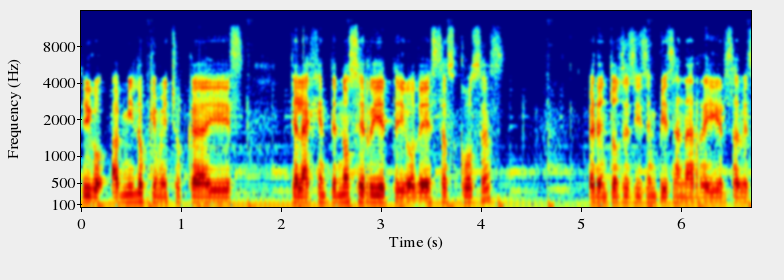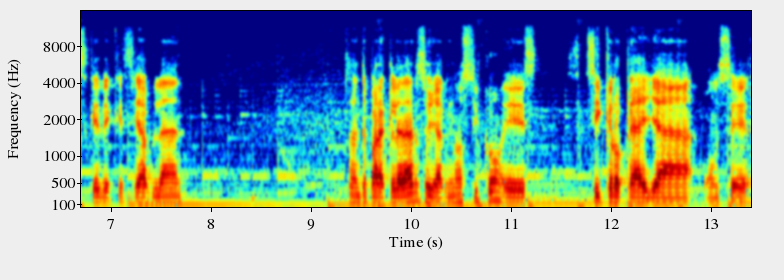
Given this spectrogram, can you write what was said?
digo, a mí lo que me choca es que la gente no se ríe, te digo, de estas cosas, pero entonces sí se empiezan a reír, ¿sabes qué? De que se hablan. Solamente para aclarar, soy agnóstico, es sí creo que haya un ser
